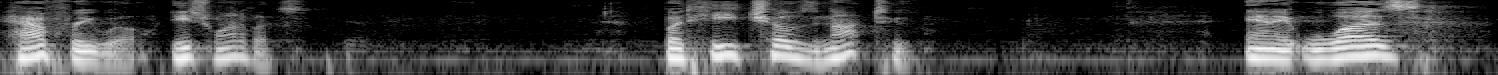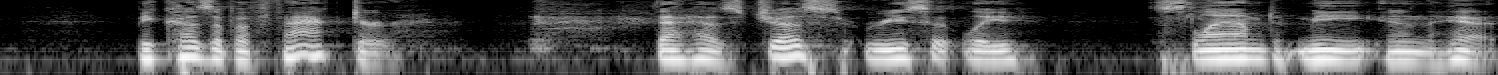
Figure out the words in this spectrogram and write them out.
have free will, each one of us. But he chose not to. And it was because of a factor that has just recently slammed me in the head.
